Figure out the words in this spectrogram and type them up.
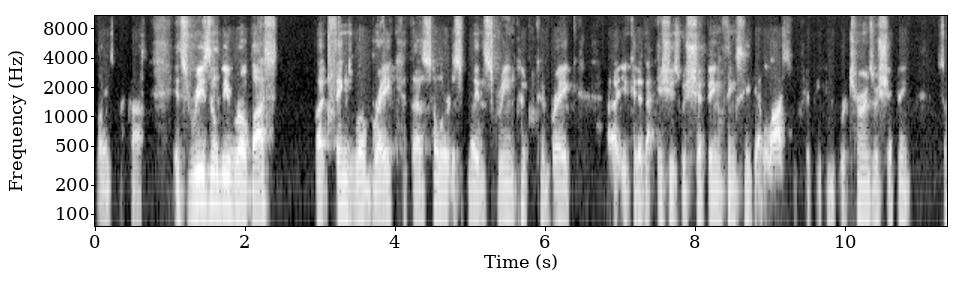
lower it's going to cost. It's reasonably robust, but things will break. The solar display, the screen could, could break. Uh, you could have issues with shipping. Things could get lost in shipping, returns with shipping. So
